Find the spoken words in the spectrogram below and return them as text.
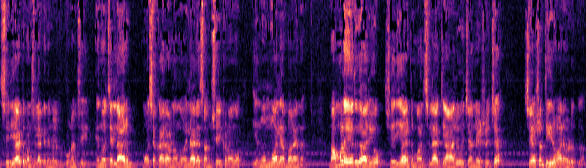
ശരിയായിട്ട് മനസ്സിലാക്കി നിങ്ങൾക്ക് ഗുണം ചെയ്യും. എന്ന് വെച്ചാൽ എല്ലാവരും മോശക്കാരാണെന്നോ എല്ലാവരെയും സംശയിക്കണമെന്നോ എന്നൊന്നും അല്ല ഞാൻ പറയുന്നത്. നമ്മൾ ഏത് കാര്യവും ശരിയായിട്ട് മനസ്സിലാക്കി ആലോചിച്ച് അന്വേഷിച്ച് ശേഷം തീരുമാനമെടുക്കുക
